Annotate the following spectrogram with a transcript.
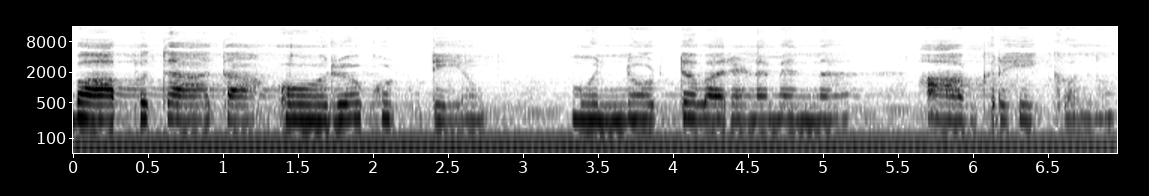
ബാപ്പ് ദാദ ഓരോ കുട്ടിയും മുന്നോട്ട് വരണമെന്ന് ആഗ്രഹിക്കുന്നു.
